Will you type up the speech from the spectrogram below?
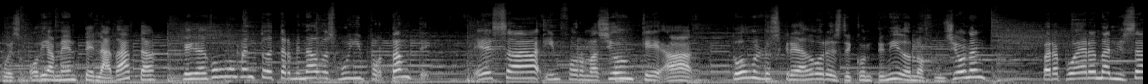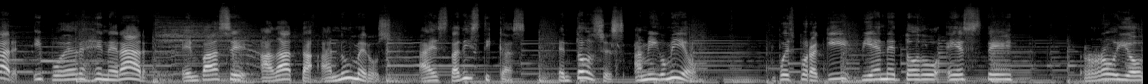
pues obviamente la data, que en algún momento determinado es muy importante. Esa información que a todos los creadores de contenido no funcionan para poder analizar y poder generar en base a data, a números, a estadísticas. Entonces, amigo mío, pues por aquí viene todo este rollo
